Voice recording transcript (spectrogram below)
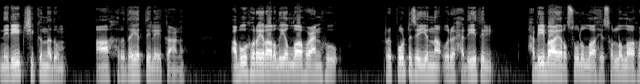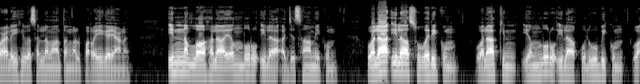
നിരീക്ഷിക്കുന്നതും ആ ഹൃദയത്തിലേക്കാണ്. അബൂഹുറൈറ റളിയല്ലാഹു അൻഹു റിപ്പോർട്ട് ചെയ്യുന്ന ഒരു ഹദീസിൽ ഹബീബായ റസൂലുല്ലാഹി സ്വല്ലല്ലാഹു അലൈഹി വസല്ലമ തങ്ങൾ പറയുകയാണ് ഇന്നല്ലാഹല യന്തുറു ഇല അജ്സാമിക്കും വലാ ഇല സുവരിക്കും വലാക്കിൻ യന്തുറു ഇല കുലൂബിക്കും വ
